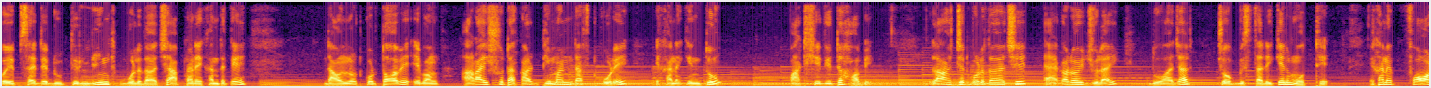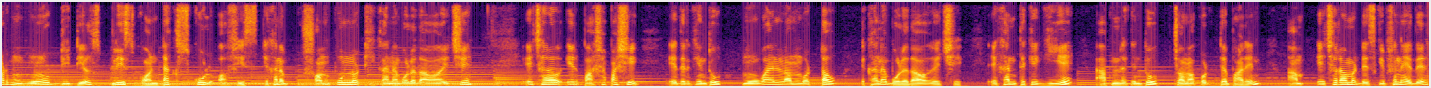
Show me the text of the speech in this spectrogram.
ওয়েবসাইটে দুটি লিঙ্ক বলে দেওয়া হচ্ছে আপনার এখান থেকে ডাউনলোড করতে হবে এবং আড়াইশো টাকার ডিমান্ড ড্রাফট করে এখানে কিন্তু পাঠিয়ে দিতে হবে। লাস্ট ডেট বলে দেওয়া আছে এগারোই জুলাই দু হাজার চব্বিশ তারিখের মধ্যে। এখানে for more details please contact school office এখানে সম্পূর্ণ ঠিকানা বলে দেওয়া হয়েছে। এছাড়াও এর পাশাপাশি এদের কিন্তু মোবাইল নম্বরটাও এখানে বলে দেওয়া হয়েছে। এখান থেকে গিয়ে আপনারা কিন্তু জমা করতে পারেন। এছাড়াও আমার ডেসক্রিপশনে এদের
